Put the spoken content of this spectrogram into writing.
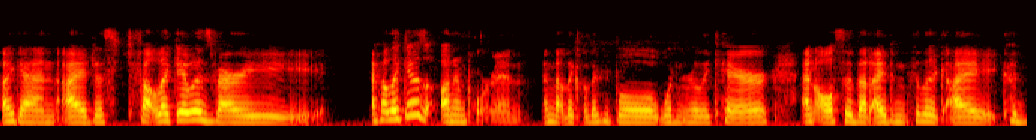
again, I just felt like it was very I felt like it was unimportant and that like other people wouldn't really care and also that I didn't feel like I could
